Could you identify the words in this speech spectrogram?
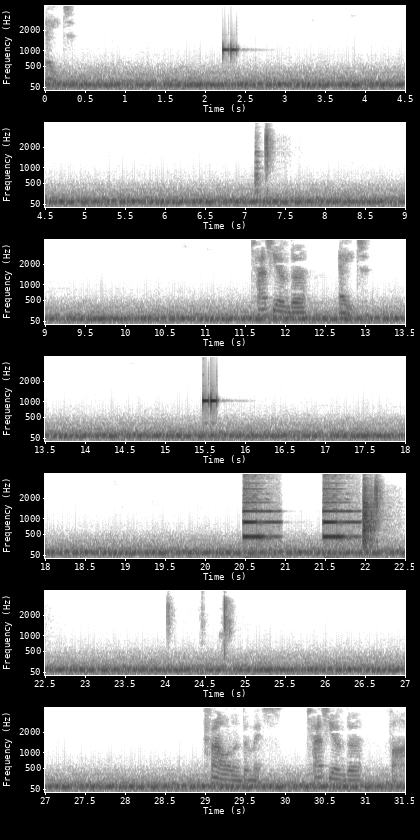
Eight. Taz Yoda, 8. Foul and a miss. Taz Yoda, 5.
